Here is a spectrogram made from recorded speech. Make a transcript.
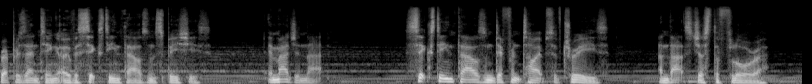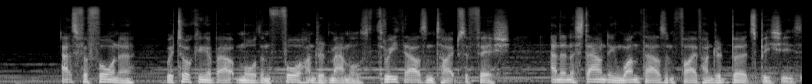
representing over 16,000 species. Imagine that. 16,000 different types of trees, and that's just the flora. As for fauna, we're talking about more than 400 mammals, 3,000 types of fish, and an astounding 1,500 bird species.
